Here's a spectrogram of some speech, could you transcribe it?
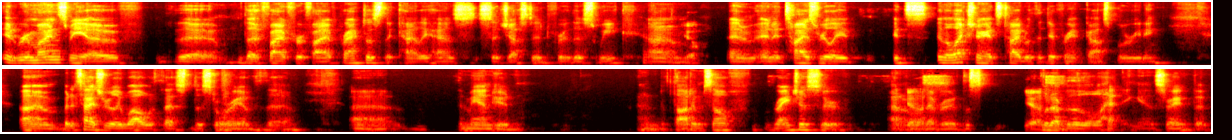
it reminds me of the the five for five practice that Kylie has suggested for this week, um, yep. and and it ties really. It's in the lectionary. It's tied with a different gospel reading, um, but it ties really well with this the story of the uh, the man who thought himself righteous or I don't yes. know whatever this yes. whatever the little heading is, right? The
